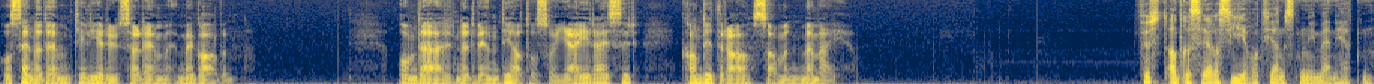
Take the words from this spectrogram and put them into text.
og sende dem til Jerusalem med gaven. Om det er nødvendig at også jeg reiser, kan de dra sammen med meg. Først adresseres givertjenesten i menigheten.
